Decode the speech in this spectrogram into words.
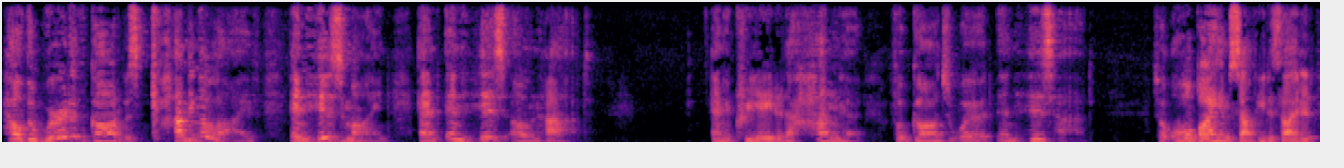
how the Word of God was coming alive in his mind and in his own heart. And it created a hunger for God's Word in his heart. So all by himself, he decided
